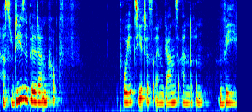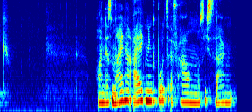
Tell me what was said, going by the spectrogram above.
Hast du diese Bilder im Kopf, projiziert es einen ganz anderen Weg. Und aus meiner eigenen Geburtserfahrung muss ich sagen,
